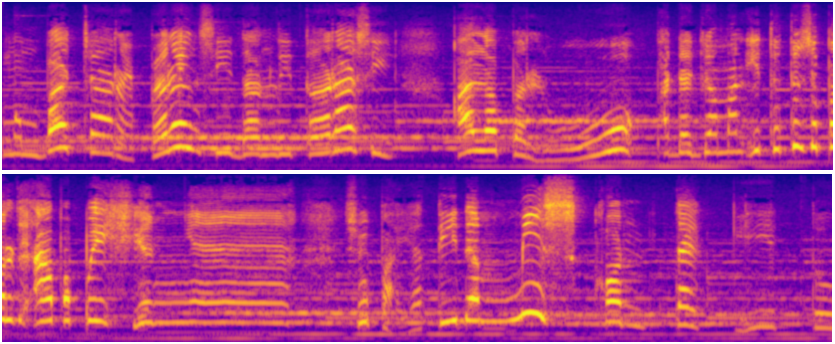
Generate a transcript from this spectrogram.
membaca referensi dan literasi. Kalau perlu pada zaman itu tuh seperti apa passionnya supaya tidak miss kontak gitu.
